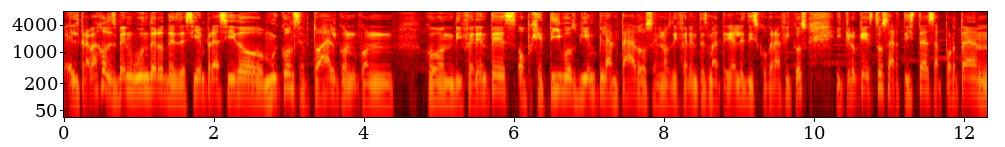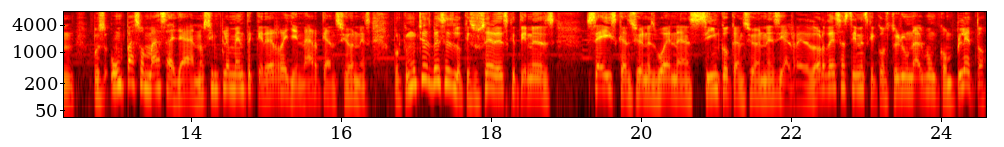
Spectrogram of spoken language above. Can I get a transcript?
El trabajo de Sven Wunder desde siempre ha sido muy conceptual, con, con, con diferentes objetivos bien plantados en los diferentes materiales discográficos y creo que estos artistas aportan pues un paso más allá, no simplemente querer rellenar canciones, porque muchas veces lo que sucede es que tienes seis canciones buenas, cinco canciones y alrededor de esas tienes que construir un álbum completo.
